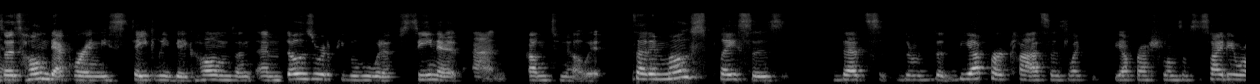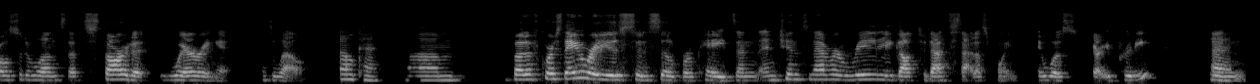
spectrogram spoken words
So it's home decor in these stately big homes, and and those were the people who would have seen it and come to know it. That in most places, that's the, the the upper classes, like the upper echelons of society, were also the ones that started wearing it as well. Okay. Um, but of course, they were used to the silk brocades, and and chintz never really got to that status point. It was very pretty, Yeah. and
